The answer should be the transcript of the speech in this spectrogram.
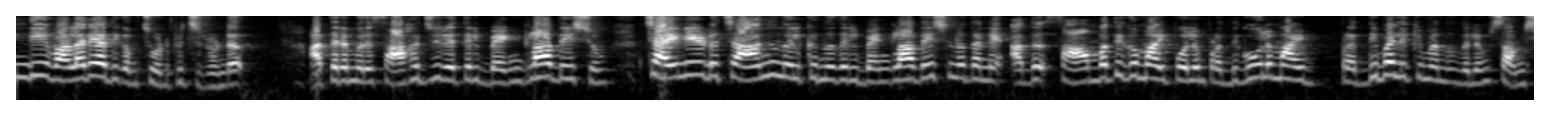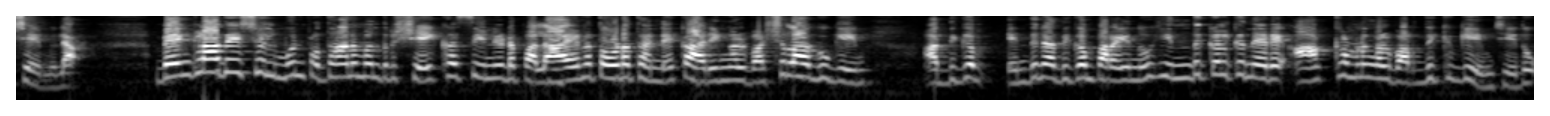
ഇന്ത്യയെ വളരെയധികം ചൊടിപ്പിച്ചിട്ടുണ്ട്. അത്തരമൊരു സാഹചര്യത്തിൽ ബംഗ്ലാദേശും ചൈനയുടെ ചാഞ്ഞു നിൽക്കുന്നതിൽ ബംഗ്ലാദേശിന് തന്നെ അത് സാമ്പത്തികമായി പോലും പ്രതികൂലമായി പ്രതിഫലിക്കുമെന്നതിലും സംശയമില്ല. ബംഗ്ലാദേശിൽ മുൻ പ്രധാനമന്ത്രി ഷെയ്ഖ് ഹസീനയുടെ പലായനത്തോടെ തന്നെ കാര്യങ്ങൾ വഷളാകുകയും അധികം എന്തിനധികം പറയുന്നു ഹിന്ദുക്കൾക്ക് നേരെ ആക്രമണങ്ങൾ വർദ്ധിക്കുകയും ചെയ്തു.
